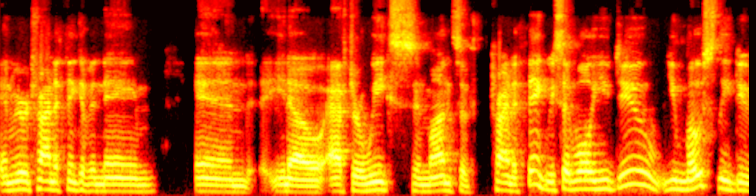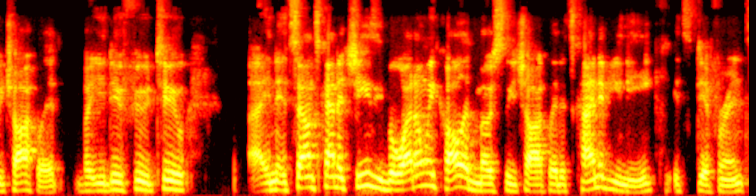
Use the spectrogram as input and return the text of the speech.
and we were trying to think of a name. And you know, after weeks and months of trying to think, we said, "Well, you do you mostly do chocolate, but you do food too." And it sounds kind of cheesy, but why don't we call it mostly chocolate? It's kind of unique, it's different,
